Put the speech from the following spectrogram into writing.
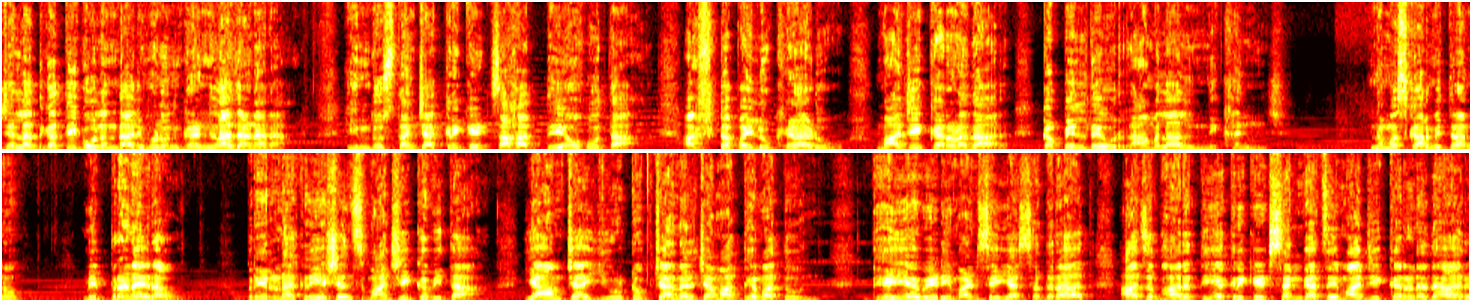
जलदगती गोलंदाज म्हणून गणला जाणारा हिंदुस्थानच्या क्रिकेटचा हा देव होता अष्टपैलू खेळाडू माजी कर्णधार कपिल देव रामलाल निखंज. नमस्कार मित्रांनो मी प्रणय राऊत. प्रेरणा क्रिएशन्स माझी कविता या आमच्या यूट्यूब चॅनलच्या माध्यमातून ध्येय वेडी माणसे या सदरात आज भारतीय क्रिकेट संघाचे माजी कर्णधार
